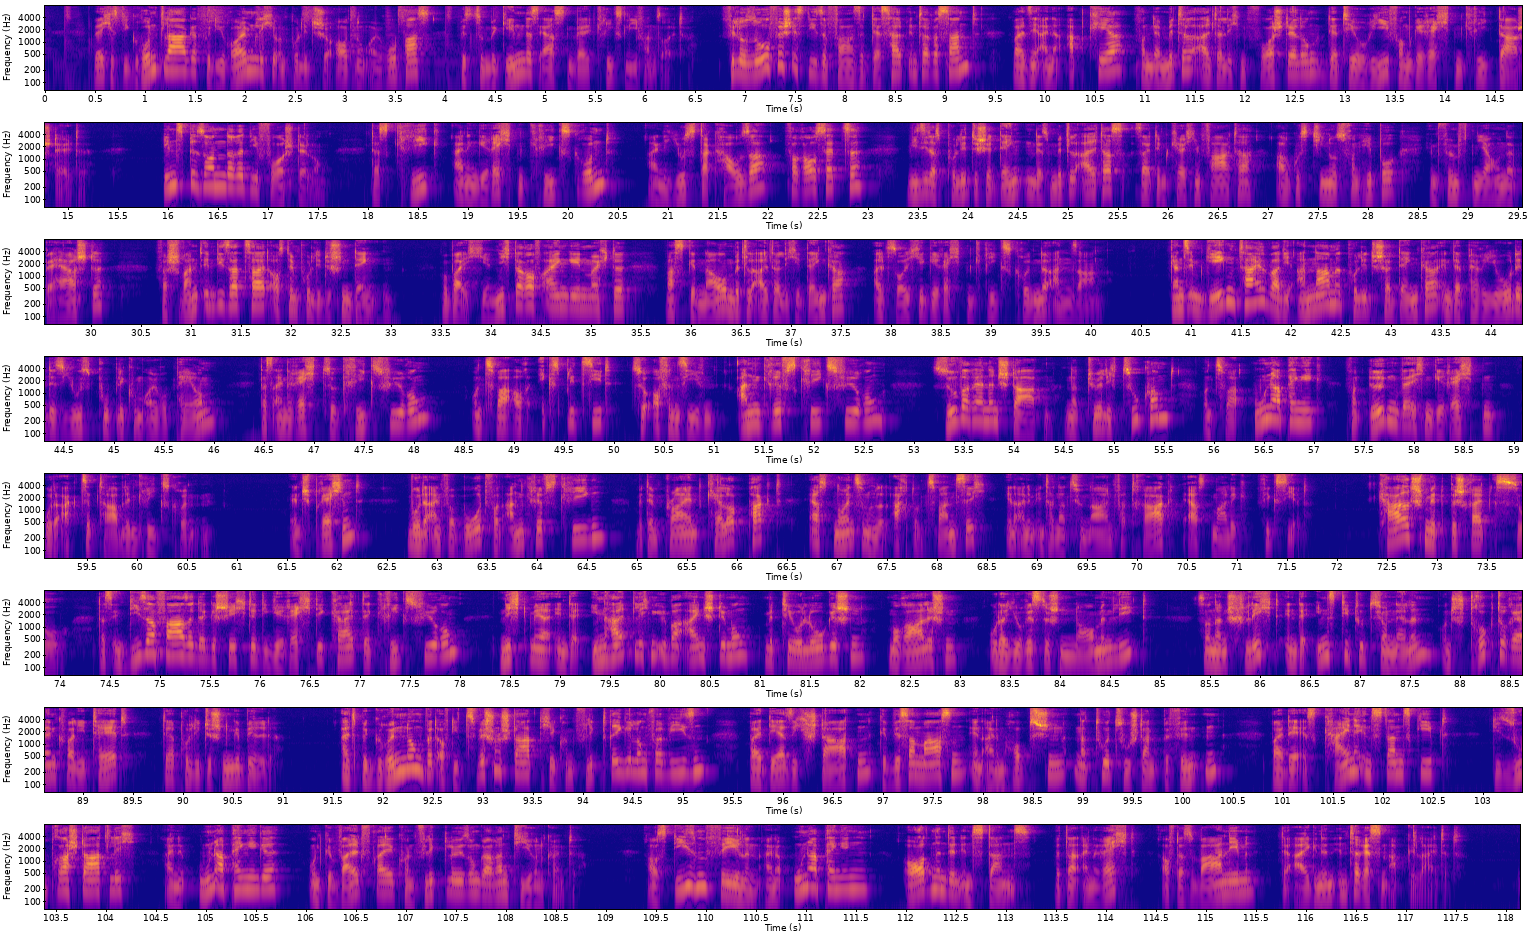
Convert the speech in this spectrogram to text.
welches die Grundlage für die räumliche und politische Ordnung Europas bis zum Beginn des Ersten Weltkriegs liefern sollte. Philosophisch ist diese Phase deshalb interessant, weil sie eine Abkehr von der mittelalterlichen Vorstellung der Theorie vom gerechten Krieg darstellte. Insbesondere die Vorstellung, dass Krieg einen gerechten Kriegsgrund, eine justa causa, voraussetze, wie sie das politische Denken des Mittelalters seit dem Kirchenvater Augustinus von Hippo im 5. Jahrhundert beherrschte verschwand in dieser Zeit aus dem politischen Denken, wobei ich hier nicht darauf eingehen möchte, was genau mittelalterliche Denker als solche gerechten Kriegsgründe ansahen. Ganz im Gegenteil war die Annahme politischer Denker in der Periode des Jus Publicum Europaeum, dass ein Recht zur Kriegsführung, und zwar auch explizit zur offensiven Angriffskriegsführung, souveränen Staaten natürlich zukommt, und zwar unabhängig von irgendwelchen gerechten oder akzeptablen Kriegsgründen. Entsprechend wurde ein Verbot von Angriffskriegen mit dem Bryant-Kellogg-Pakt erst 1928 in einem internationalen Vertrag erstmalig fixiert. Karl Schmidt beschreibt es so, dass in dieser Phase der Geschichte die Gerechtigkeit der Kriegsführung nicht mehr in der inhaltlichen Übereinstimmung mit theologischen, moralischen oder juristischen Normen liegt, sondern schlicht in der institutionellen und strukturellen Qualität der politischen Gebilde. Als Begründung wird auf die zwischenstaatliche Konfliktregelung verwiesen, bei der sich Staaten gewissermaßen in einem Hobbesschen Naturzustand befinden, bei der es keine Instanz gibt, die suprastaatlich eine unabhängige und gewaltfreie Konfliktlösung garantieren könnte. Aus diesem Fehlen einer unabhängigen, ordnenden Instanz wird dann ein Recht auf das Wahrnehmen der eigenen Interessen abgeleitet.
